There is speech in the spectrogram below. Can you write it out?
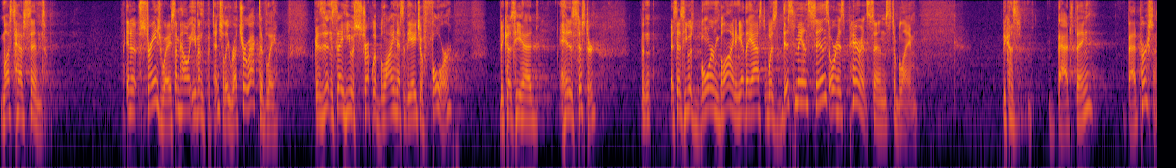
must have sinned. In a strange way, somehow even potentially retroactively. Because it didn't say he was struck with blindness at the age of four because he had hit his sister. It says he was born blind, and yet they asked, was this man's sins or his parents' sins to blame? Because bad thing, bad person.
